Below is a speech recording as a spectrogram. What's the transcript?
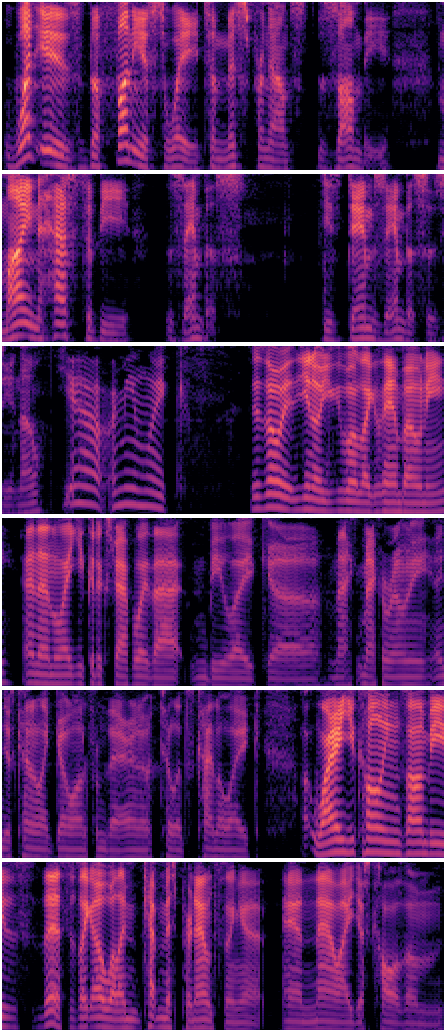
"What is the funniest way to mispronounce zombie? Mine has to be Zambus. These damn Zambuses, you know." Yeah, I mean, like, there's always, you know, you could go like Zamboni, and then, like, you could extrapolate that and be like uh, mac- macaroni, and just kind of, like, go on from there until it's kind of like, uh, why are you calling zombies this? It's like, oh, well, I kept mispronouncing it, and now I just call them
